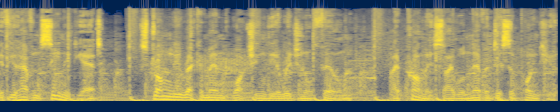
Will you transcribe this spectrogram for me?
If you haven't seen it yet, strongly recommend watching the original film. I promise I will never disappoint you.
